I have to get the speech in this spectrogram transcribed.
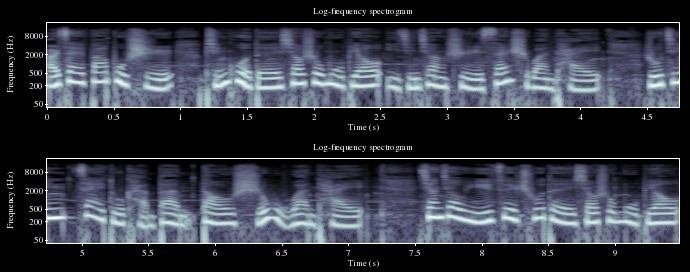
而在发布时，苹果的销售目标已经降至三十万台，如今再度砍半到十五万台，相较于最初的销售目标，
